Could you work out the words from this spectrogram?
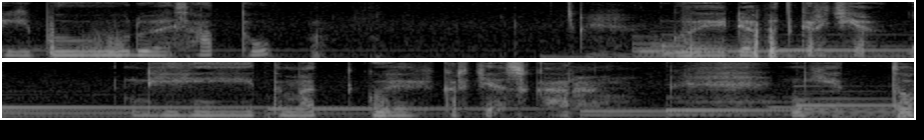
2021 gue dapat kerja di tempat gue kerja sekarang gitu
